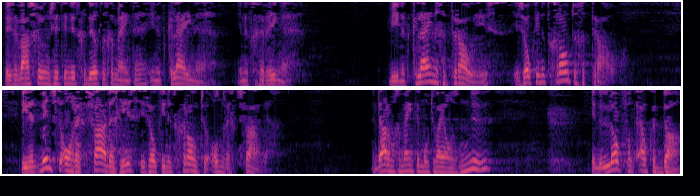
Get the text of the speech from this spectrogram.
Deze waarschuwing zit in dit gedeelte gemeente, in het kleine, in het geringe. Wie in het kleine getrouw is, is ook in het grote getrouw. Die in het minste onrechtvaardig is, is ook in het grote onrechtvaardig. En daarom gemeente moeten wij ons nu in de loop van elke dag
